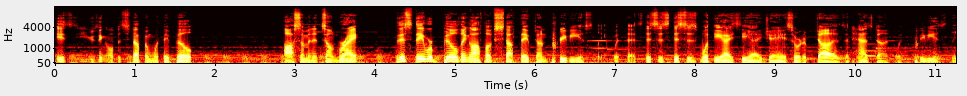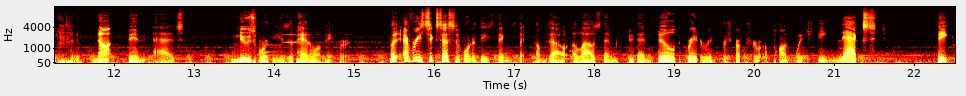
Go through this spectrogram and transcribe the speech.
is using all this stuff and what they built awesome in its own right. This they were building off of stuff they've done previously with this. This is this is what the ICIJ sort of does and has done with previous leaks that have not been as newsworthy as the Panama Papers. But every successive one of these things that comes out allows them to then build greater infrastructure upon which the next big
